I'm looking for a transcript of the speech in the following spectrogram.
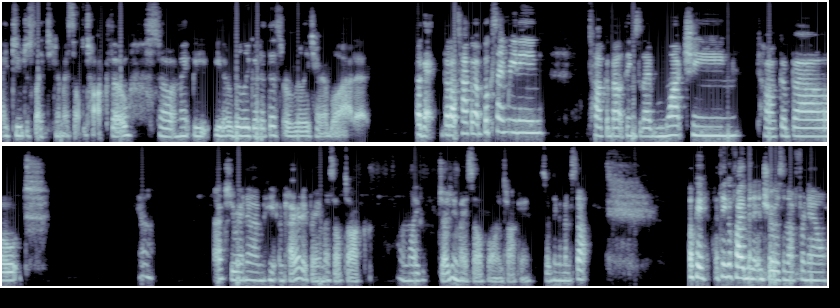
I do just like to hear myself talk though, so I might be either really good at this or really terrible at it. Okay, but I'll talk about books I'm reading, talk about things that I'm watching, talk about yeah. Actually, right now I'm I'm tired of hearing myself talk. I'm like judging myself while I'm talking, so I think I'm gonna stop. Okay, I think a five minute intro is enough for now.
